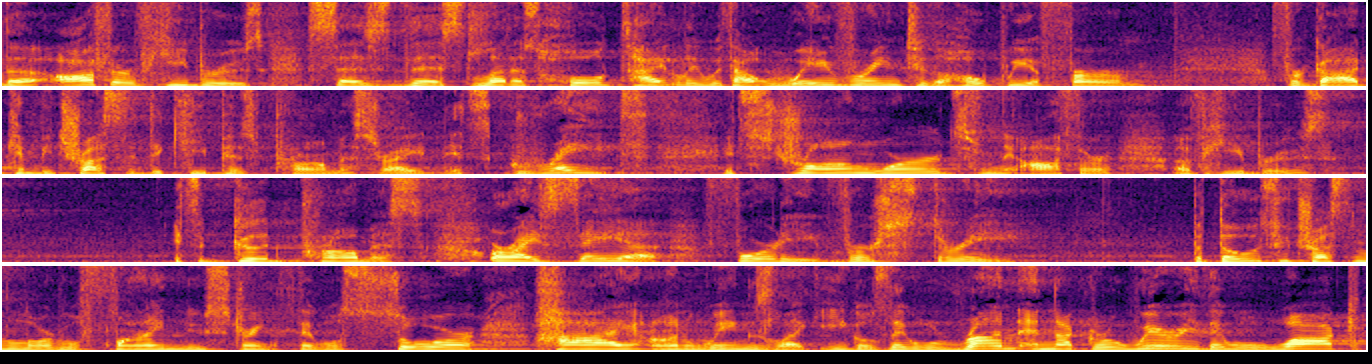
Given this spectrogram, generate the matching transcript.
the author of Hebrews says this Let us hold tightly without wavering to the hope we affirm, for God can be trusted to keep his promise, right? It's great. It's strong words from the author of Hebrews. It's a good promise. Or Isaiah 40, verse 3. But those who trust in the Lord will find new strength. They will soar high on wings like eagles. They will run and not grow weary. They will walk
